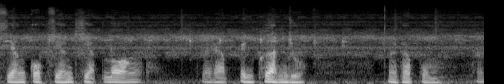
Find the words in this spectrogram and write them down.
เสียงกบเสียงเขียดร้องนะครับ เป็นเพื่อนอยู่นะครับผมอะ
